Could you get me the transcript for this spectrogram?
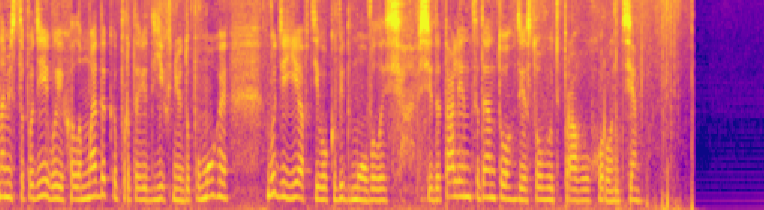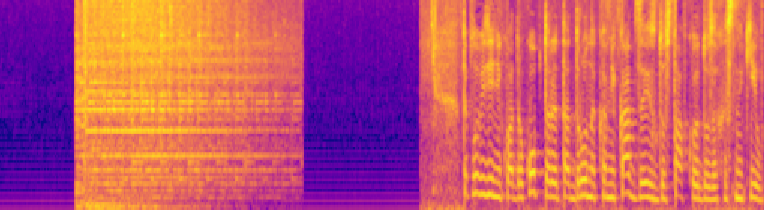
На місце події виїхали медики, проте від їхньої допомоги водії автівок відмовились. Всі деталі інциденту з'ясовують правоохоронці. Тепловізійні квадрокоптери та дрони камікадзе із доставкою до захисників.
